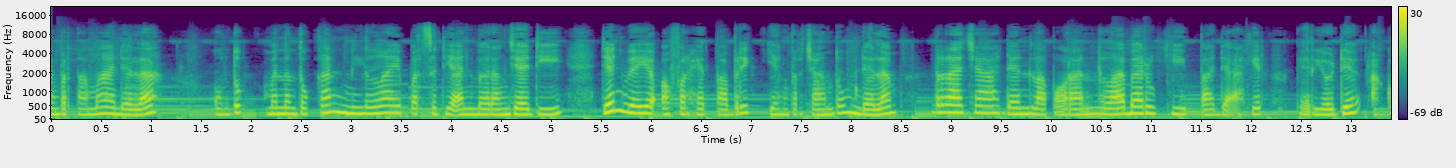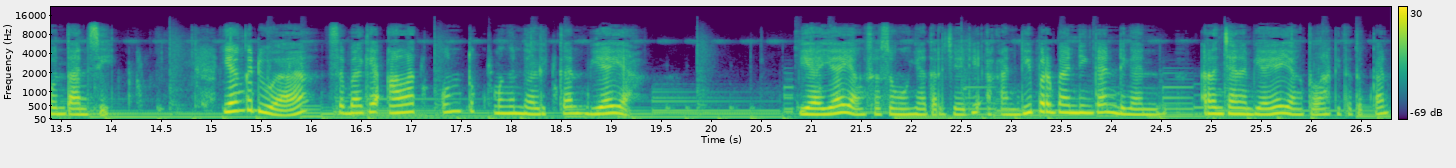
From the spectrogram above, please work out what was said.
Yang pertama adalah untuk menentukan nilai persediaan barang jadi dan biaya overhead pabrik yang tercantum dalam neraca dan laporan laba rugi pada akhir periode akuntansi. Yang kedua, sebagai alat untuk mengendalikan biaya. Biaya yang sesungguhnya terjadi akan diperbandingkan dengan rencana biaya yang telah ditetapkan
